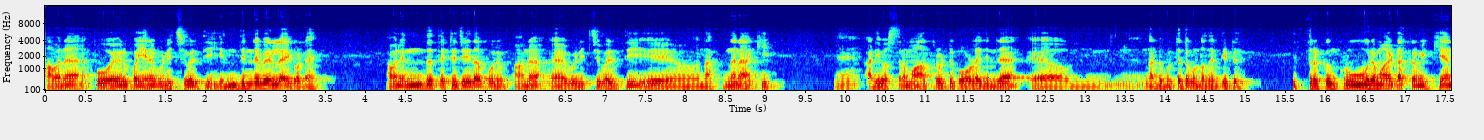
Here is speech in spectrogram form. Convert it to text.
അവനെ പോയൊരു പയ്യനെ വിളിച്ചു വരുത്തി. എന്തിന്റെ പേരിലായിക്കോട്ടെ? അവൻ എന്ത് തെറ്റ് ചെയ്താൽ പോലും അവനെ വിളിച്ചു വരുത്തി നഗ്നനാക്കി അടിവസ്ത്രം മാത്രം ഇട്ട് കോളേജിന്റെ നടുമുറ്റത്ത് കൊണ്ടുവന്നിരുത്തിയിട്ട് ഇത്രക്കും ക്രൂരമായിട്ട് ആക്രമിക്കാൻ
